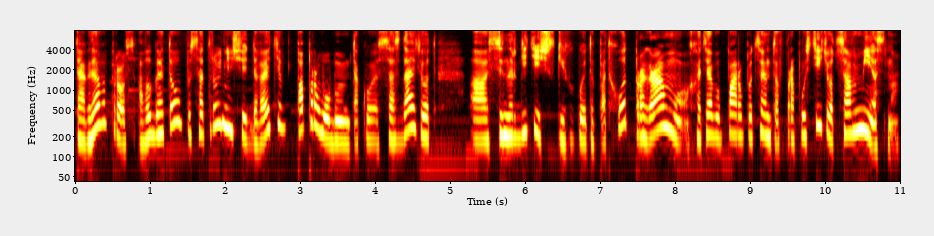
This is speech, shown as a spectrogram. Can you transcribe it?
Тогда вопрос, а вы готовы посотрудничать? Давайте попробуем такое создать вот а, синергетический какой-то подход, программу, хотя бы пару пациентов пропустить вот совместно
